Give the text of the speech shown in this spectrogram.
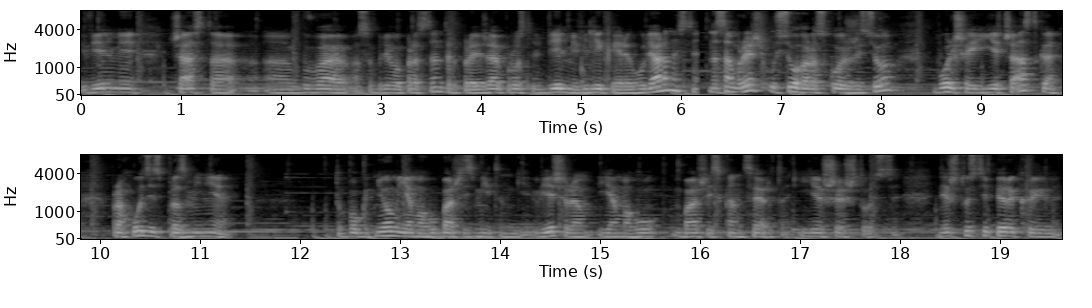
Вельмі часта бываю асабліва праз цэнтр праязджаю просто вельмі вялікай рэгулярнасці. Насамрэч усё гарадское жыццё большая яе частка праходзіць праз мяне то бок днём я магу бачыць мітынгі вечарам я магу бачыць канцэрта яшчэ штосьці. Дзе штосьці перакрылі.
